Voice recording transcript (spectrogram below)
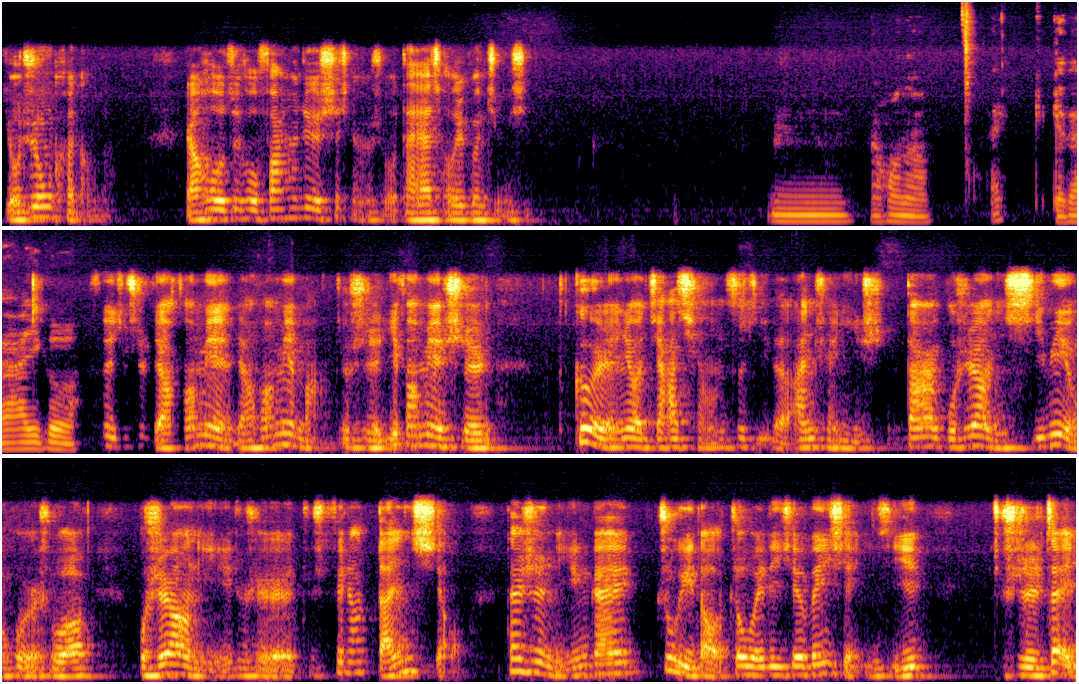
有这种可能的。然后最后发生这个事情的时候，大家才会更警醒。嗯，然后呢？给大家一个，所以就是两方面，两方面吧，就是一方面是个人要加强自己的安全意识，当然不是让你惜命，或者说不是让你就是就是非常胆小，但是你应该注意到周围的一些危险，以及就是在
